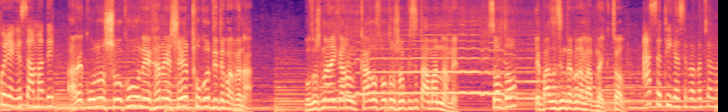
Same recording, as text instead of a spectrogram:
পড়ে গেছে আমাদের। আরে কোন শকুন এখানে এসে ঠুকর দিতে পারবে না। বুঝোস নাই কারণ কাগজপত্র সবকিছু তো আমার নামে। চল তো এ বাজে চিন্তা করে লাভ নাই চল। আচ্ছা ঠিক আছে বাবা চলো।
